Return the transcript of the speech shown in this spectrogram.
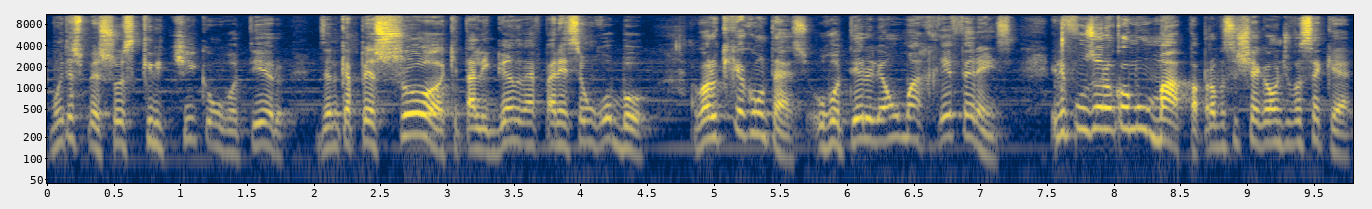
Muitas pessoas criticam o roteiro, dizendo que a pessoa que está ligando vai parecer um robô. Agora, o que, que acontece? O roteiro ele é uma referência. Ele funciona como um mapa para você chegar onde você quer.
